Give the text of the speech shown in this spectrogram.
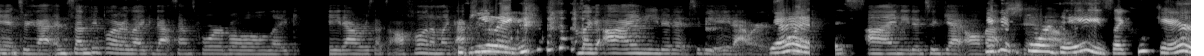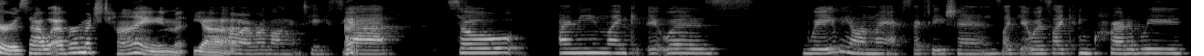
Oh. answering that. And some people are like, that sounds horrible. Like eight hours, that's awful. And I'm like, actually, healing. I'm like, I needed it to be eight hours. Yes. Like, I needed to get all that Give it four out, days. Like, who cares? However much time. Yeah. however long it takes. Yeah. So, I mean, like, it was way beyond my expectations. Like, it was like incredibly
